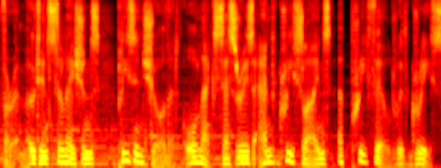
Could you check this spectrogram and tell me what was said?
For remote installations, please ensure that all accessories and grease lines are pre-filled with grease.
